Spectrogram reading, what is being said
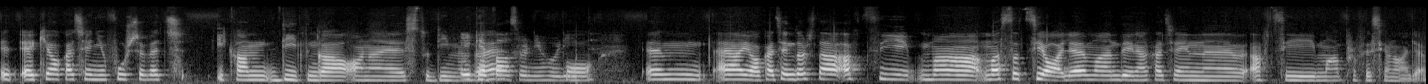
e kjo ka qenë një fushë që veç i kam ditë nga ana e studimeve. I ke pasur njohuritë. Po. E ajo, ka qenë ndoshta aftësi ma, ma sociale, ma andej nuk ka qenë aftësi ma profesionale.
